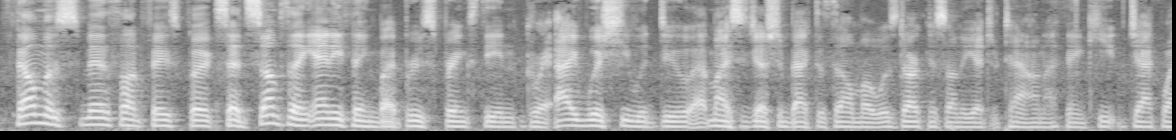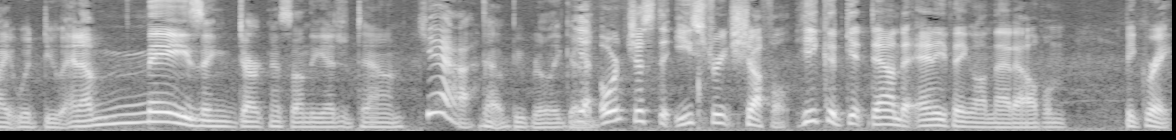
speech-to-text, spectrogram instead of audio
Thelma Smith on Facebook said something, anything by Bruce Springsteen. Great. I wish he would do. Uh, my suggestion back to Thelma was "Darkness on the Edge of Town." I think he, Jack White would do an amazing "Darkness on the Edge of Town." Yeah. That would be really good. Yeah, or just the E Street Shuffle. He could get down to anything on that album. Be great.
